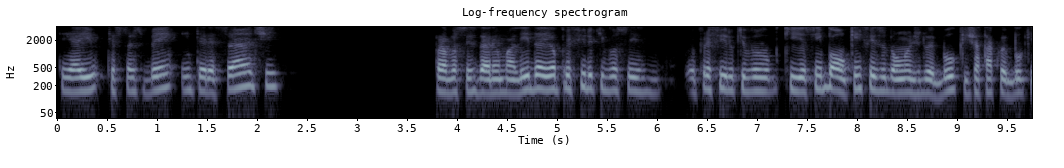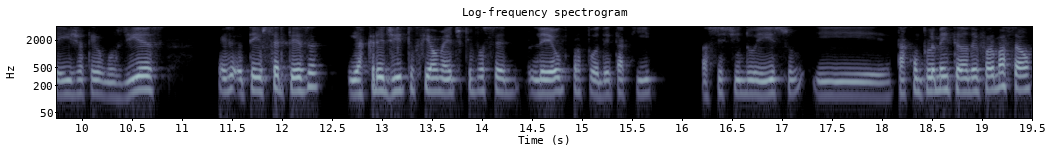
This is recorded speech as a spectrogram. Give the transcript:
Tem aí questões bem interessantes para vocês darem uma lida. Eu prefiro que vocês, eu prefiro que, que assim, bom, quem fez o download do e-book já está com o e-book aí já tem alguns dias. Eu tenho certeza e acredito fielmente que você leu para poder estar tá aqui assistindo isso e está complementando a informação.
